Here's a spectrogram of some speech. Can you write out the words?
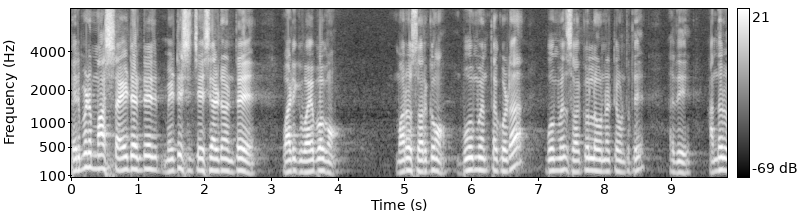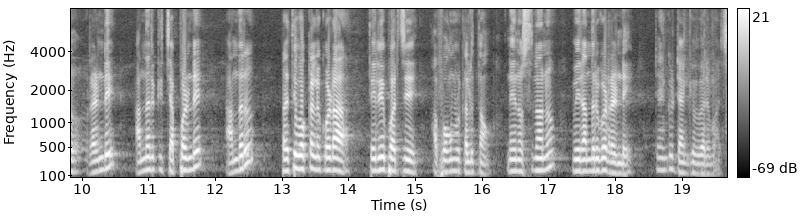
పిరమిడ్ మాస్టర్ అయ్యాడు అంటే మెడిటేషన్ చేశాడు అంటే వాడికి వైభోగం మరో స్వర్గం భూమి అంతా కూడా భూమి మీద స్వర్గంలో ఉన్నట్టే ఉంటుంది. అది అందరూ రండి అందరికీ చెప్పండి అందరూ ప్రతి ఒక్కళ్ళు కూడా తెలియపరిచి ఆ ఫోమ్లు కలుగుతాం నేను వస్తున్నాను మీరందరూ కూడా రండి. Thank you thank you very much.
